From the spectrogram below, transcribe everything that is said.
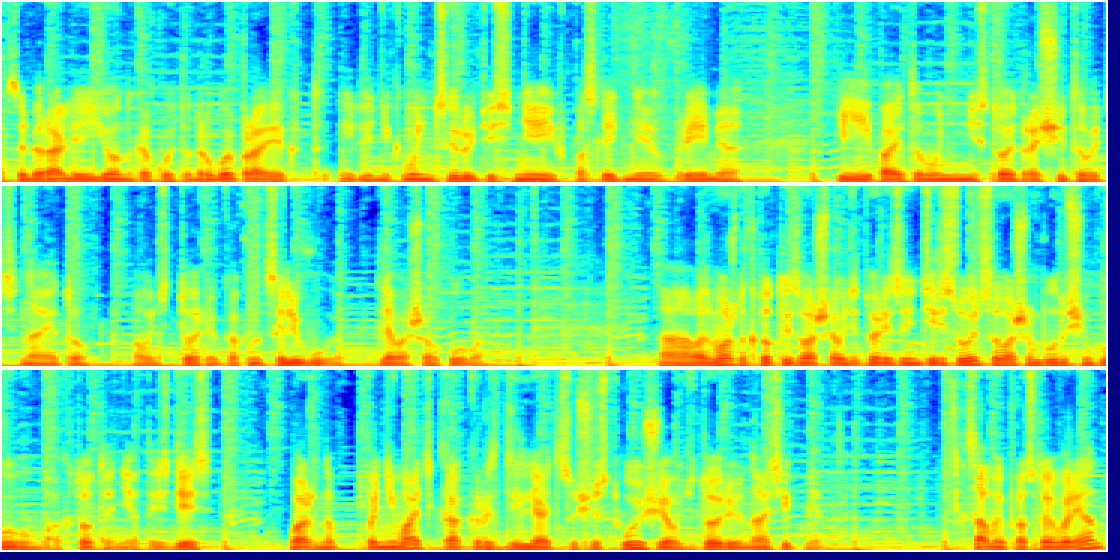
собирали ее на какой-то другой проект или не коммуницируете с ней в последнее время, и поэтому не стоит рассчитывать на эту аудиторию как на целевую для вашего клуба. А, возможно, кто-то из вашей аудитории заинтересуется вашим будущим клубом, а кто-то нет. И здесь важно понимать, как разделять существующую аудиторию на сегменты. Самый простой вариант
